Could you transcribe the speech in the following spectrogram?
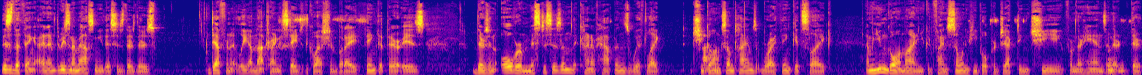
this is the thing, and the reason I'm asking you this is there's there's definitely I'm not trying to stage the question, but I think that there is there's an over mysticism that kind of happens with like qigong sometimes, where I think it's like, I mean, you can go online and you can find so many people projecting qi from their hands, and they're they're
